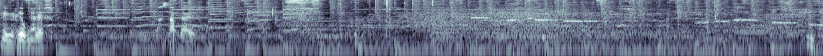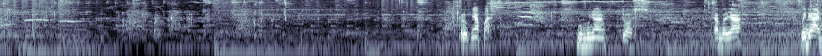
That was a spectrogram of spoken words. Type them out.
Nih riuknya guys. Mantap guys. Hmm. kerupnya pas bumbunya jos. Sambalnya Widan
